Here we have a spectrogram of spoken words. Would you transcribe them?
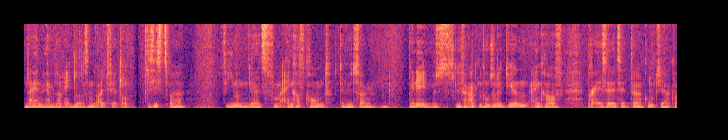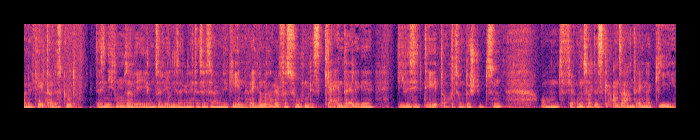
nein, wir haben Lavendel aus dem Waldviertel. Das ist zwar für jemanden, der jetzt vom Einkauf kommt, der würde sagen, nee, nee, muss Lieferanten konsolidieren, Einkauf, Preise etc. Gut, ja, Qualität, alles gut. Das ist nicht unser Weg. Unser Weg ist eigentlich, dass wir sagen, wir gehen regional, versuchen das kleinteilige Diversität auch zu unterstützen. Und für uns hat das ganz andere Energie.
